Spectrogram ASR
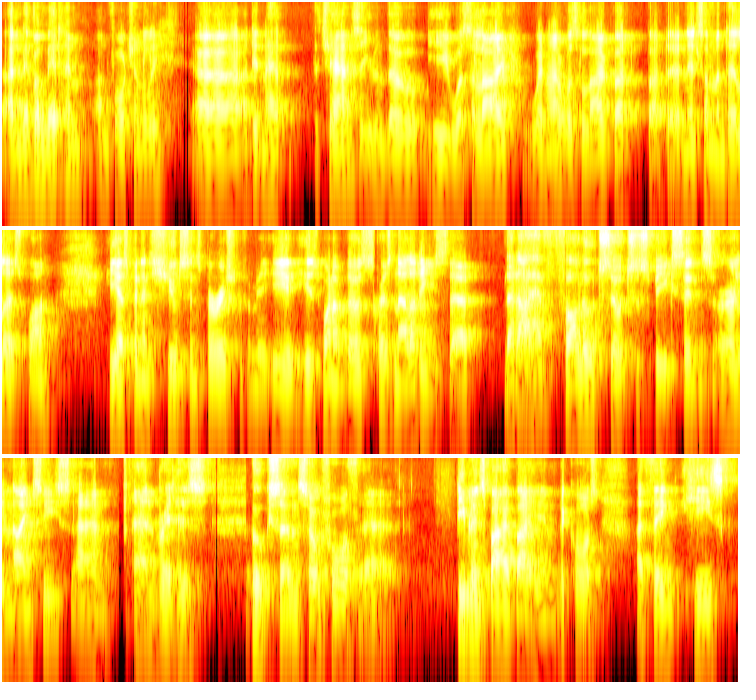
I never met him, unfortunately. Uh, I didn't have the chance, even though he was alive when I was alive. But but uh, Nelson Mandela is one. He has been a huge inspiration for me. He he's one of those personalities that that I have followed, so to speak, since early 90s and and read his books and so forth. Uh, deeply inspired by him because I think he's,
